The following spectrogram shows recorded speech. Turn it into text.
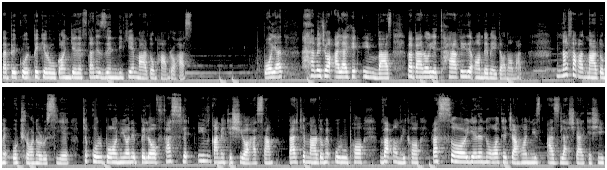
و به گروگان گرفتن زندگی مردم همراه است باید همه جا علیه این وضع و برای تغییر آن به میدان آمد. نه فقط مردم اوکراین و روسیه که قربانیان بلا فصل این غم کشیا هستند بلکه مردم اروپا و آمریکا و سایر نقاط جهان نیز از لشکرکشی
